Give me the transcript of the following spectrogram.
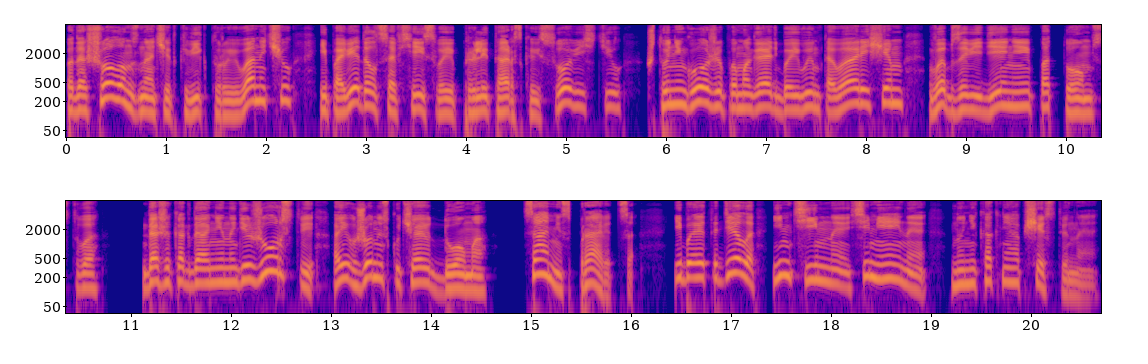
подошел он, значит, к Виктору Ивановичу и поведал со всей своей пролетарской совестью, что негоже помогать боевым товарищам в обзаведении потомства, даже когда они на дежурстве, а их жены скучают дома. Сами справятся — ибо это дело интимное, семейное, но никак не общественное.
